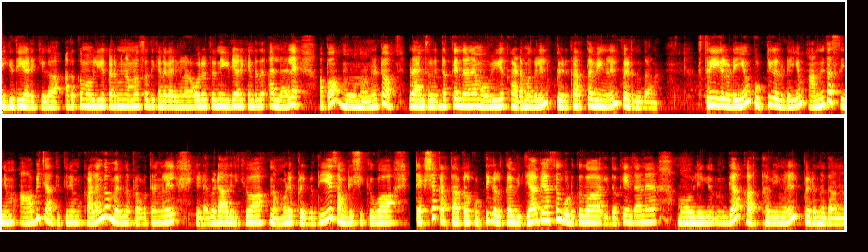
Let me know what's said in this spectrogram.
നികുതി അടയ്ക്കുക. അതൊക്കെ മൗലിക കടമ നമ്മൾ ശ്രദ്ധിക്കേണ്ട കാര്യങ്ങളാണ്. ഓരോരുത്തർ നികുതി അടയ്ക്കേണ്ടത് അല്ല അല്ലേ? അപ്പോൾ മൂന്നാണ് കേട്ടോ. ഇവിടെ ആൻസർ ഇതൊക്കെ എന്താണ്? മൗലിക കടമകളിൽ കർത്തവ്യങ്ങളിൽ പെടുന്നതാണ്. സ്ത്രീകളുടെയും കുട്ടികളുടെയും അന്തസ്സിനും ആഭിജാത്യത്തിനും കളങ്കം വരുന്ന പ്രവർത്തനങ്ങളിൽ ഇടപെടാതിരിക്കുക നമ്മുടെ പ്രകൃതിയെ സംരക്ഷിക്കുക രക്ഷകർത്താക്കൾ കുട്ടികൾക്ക് വിദ്യാഭ്യാസം കൊടുക്കുക ഇതൊക്കെ എന്താണ് മൗലിക കർത്തവ്യങ്ങളിൽ പെടുന്നതാണ്.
